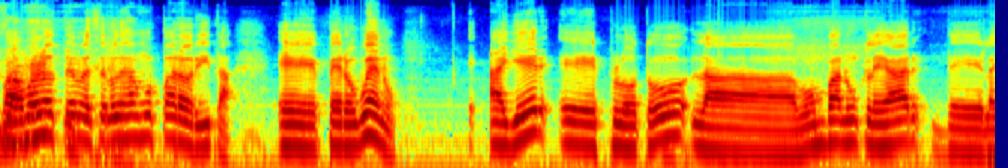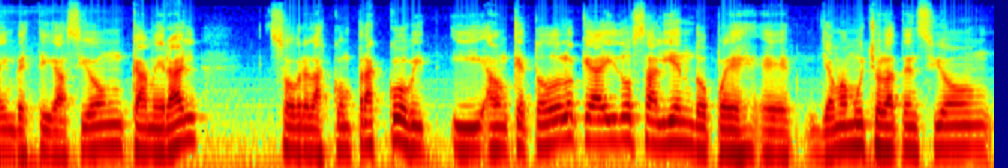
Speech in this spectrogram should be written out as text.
Vamos a los temas, ese lo dejamos para ahorita. Eh, pero bueno, ayer eh, explotó la bomba nuclear de la investigación cameral sobre las compras COVID y aunque todo lo que ha ido saliendo pues eh, llama mucho la atención,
